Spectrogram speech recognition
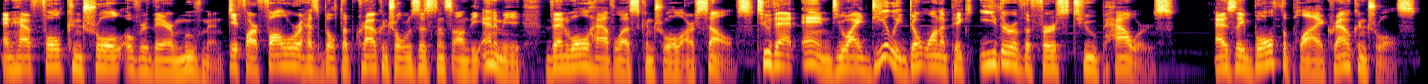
and have full control over their movement. If our follower has built up crowd control resistance on the enemy, then we'll have less control ourselves. To that end, you ideally don't want to pick either of the first two powers, as they both apply crowd controls.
